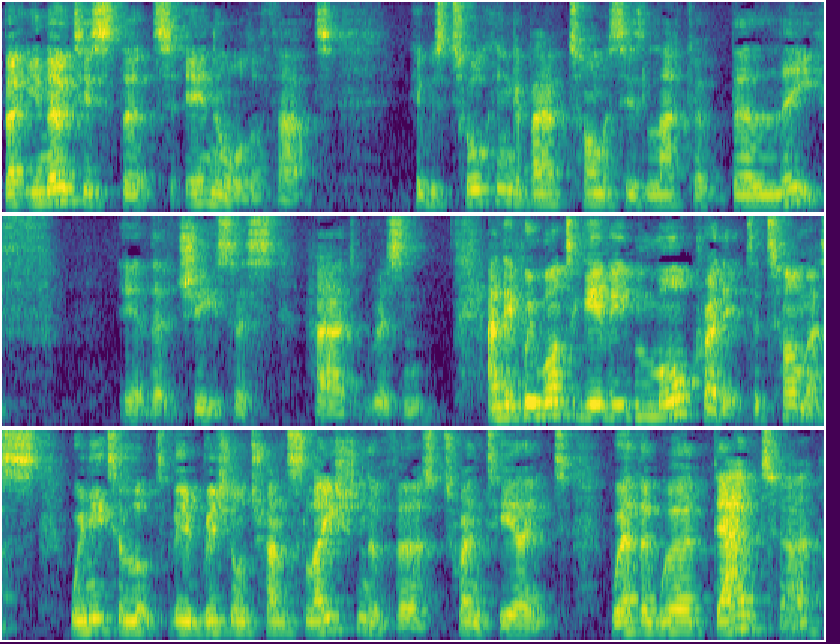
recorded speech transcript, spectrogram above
But you notice that in all of that, it was talking about Thomas's lack of belief that Jesus had risen. And if we want to give even more credit to Thomas, we need to look to the original translation of verse 28, where the word doubter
